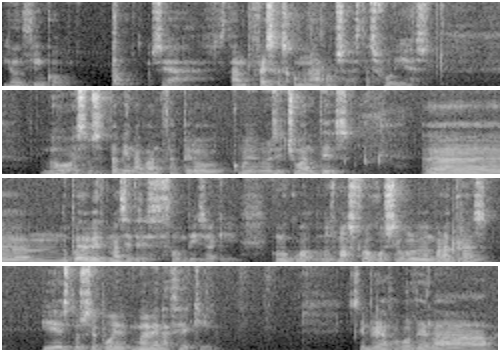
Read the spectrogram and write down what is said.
Y un 5. O sea, están frescas como una rosa estas furias. Luego estos también avanzan, pero como hemos dicho antes, eh, no puede haber más de tres zombies aquí. Con lo cual, los más flojos se vuelven para atrás y estos se mueven hacia aquí. Siempre a favor de la,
